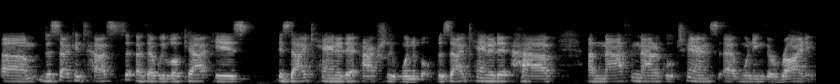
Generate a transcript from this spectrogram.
Um, the second test uh, that we look at is is that candidate actually winnable? Does that candidate have a mathematical chance at winning the riding?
